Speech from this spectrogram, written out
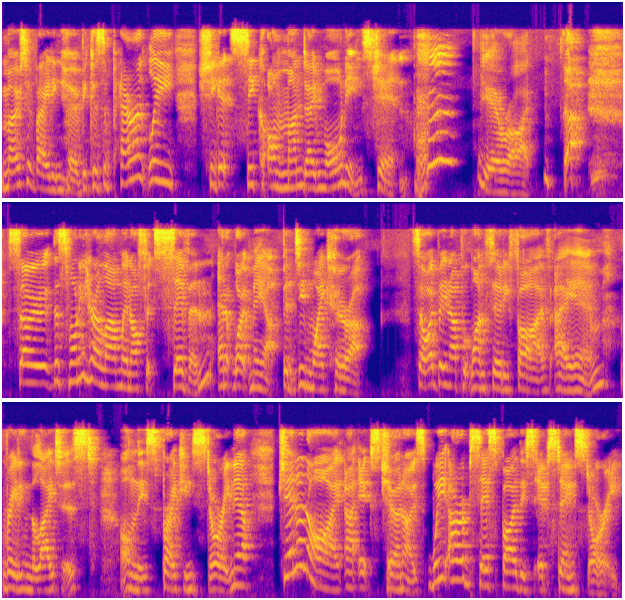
motivating her because apparently she gets sick on monday mornings jen. Yeah right. So this morning her alarm went off at seven and it woke me up but didn't wake her up so I'd been up at 1:35 a.m. reading the latest on this breaking story. Now, Jen and I are ex-journos. We are obsessed by this Epstein story.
